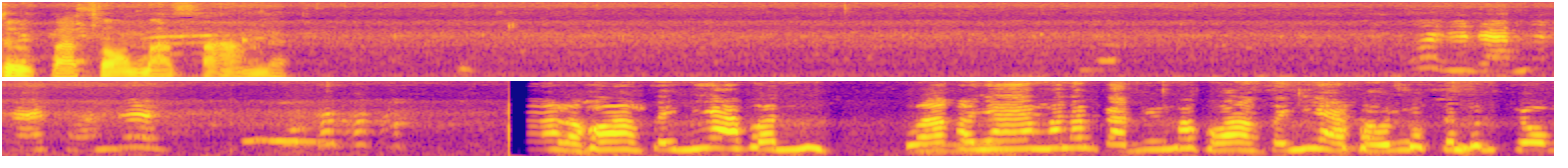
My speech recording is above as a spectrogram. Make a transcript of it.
ถูกบาทสองบาทสามเลยเราห้องใส่เมียเพิ่นว่าเขายางมาน้ำกันนึงมาห้องใส่เมียเขาอยู่กันทุกจม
